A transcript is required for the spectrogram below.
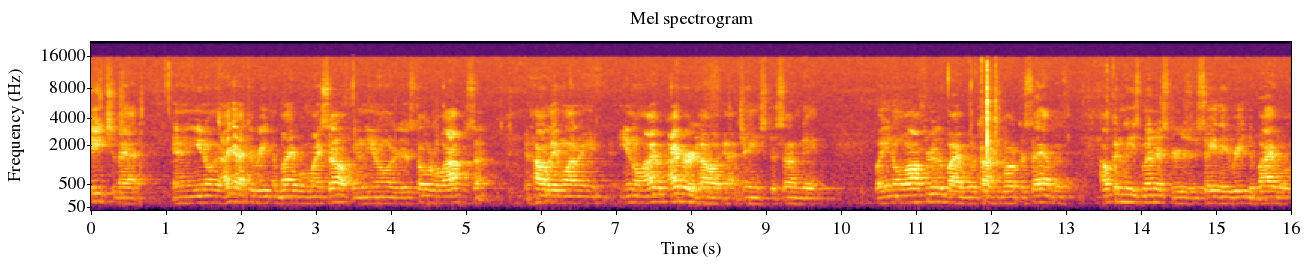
teach that, and, you know, I got to read the Bible myself, and, you know, it is total opposite. And how they want to, you know, I, I heard how it got changed to Sunday. But, you know, all through the Bible, it talks about the Sabbath. How can these ministers who say they read the Bible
